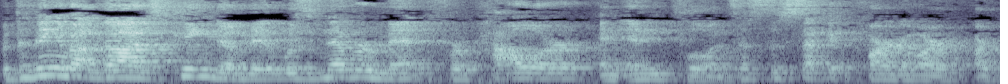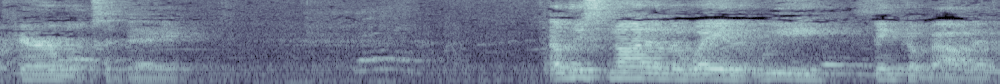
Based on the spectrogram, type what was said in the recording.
But the thing about God's kingdom, it was never meant for power and influence. That's the second part of our, our parable today. At least not in the way that we think about it.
